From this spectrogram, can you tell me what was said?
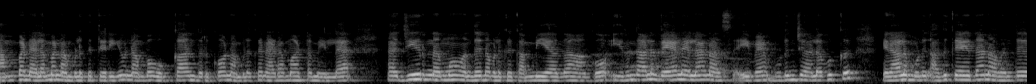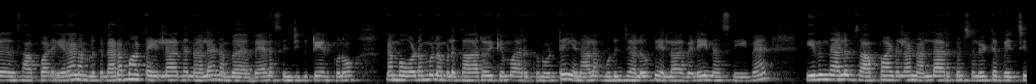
நம்ம நிலமை நம்மளுக்கு தெரியும். நம்ம உட்காந்துருக்கோம் நம்மளுக்கு நடமாட்டம் இல்லை. ஜீரணமும் வந்து நம்மளுக்கு கம்மியாக தான் ஆகும். இருந்தாலும் வேலையெல்லாம் நான் செய்வேன். முடிஞ்ச அளவுக்கு என்னால் முடி அதுக்கே தான் நான் வந்து சாப்பாடு ஏன்னா நம்மளுக்கு நடமாட்டம் இல்லாதனால நம்ம வேலை செஞ்சுக்கிட்டே இருக்கணும். நம்ம உடம்பு நம்மளுக்கு ஆரோக்கியமாக இருக்கணும்ன்ட்டு என்னால் முடிஞ்ச அளவுக்கு எல்லா வேலையும் நான் செய்வேன். இருந்தாலும் சாப்பாடெல்லாம் நல்லா இருக்குன்னு சொல்லிட்டு வச்சு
